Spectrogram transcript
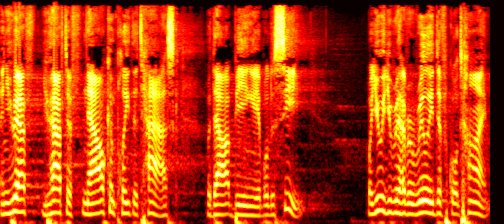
And you have, you have to now complete the task without being able to see. Well, you would, you would have a really difficult time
